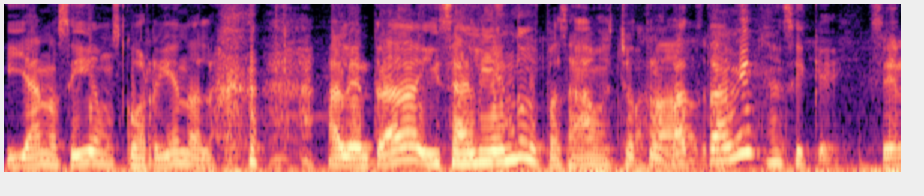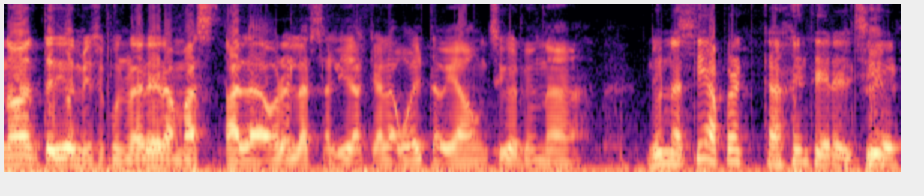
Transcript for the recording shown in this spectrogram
y ya nos íbamos corriendo a la, a la entrada y saliendo y pasábamos otro rato también, así que Sí, no, te digo, en mi secundaria era más a la hora de la salida que a la vuelta. Había un ciber de una de una tía prácticamente, era el ciber.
